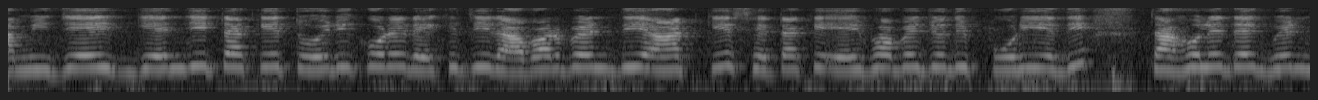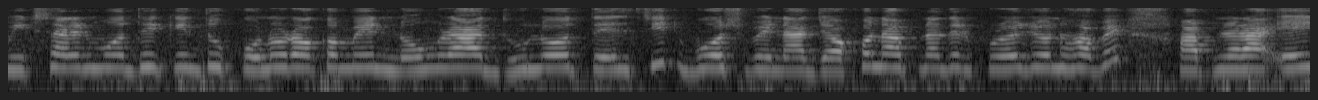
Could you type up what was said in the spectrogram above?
আমি যে গেঞ্জিটাকে তৈরি করে রেখেছি, রাবার ব্যান্ড দিয়ে আটকে সেটাকে এইভাবে যদি পরিয়ে দিই, তাহলে দেখবেন মিক্সারের মধ্যে কিন্তু কোনো রকমের নোংরা ধুলো, তেলচিট বসবে না। যখন আপনাদের প্রয়োজন হবে। আপনারা এই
